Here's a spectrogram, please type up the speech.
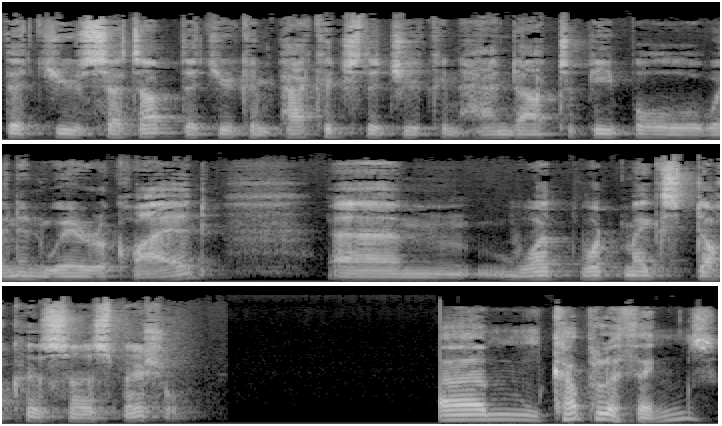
That you set up, that you can package, that you can hand out to people when and where required. Um, what what makes Docker so special? A um, couple of things.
